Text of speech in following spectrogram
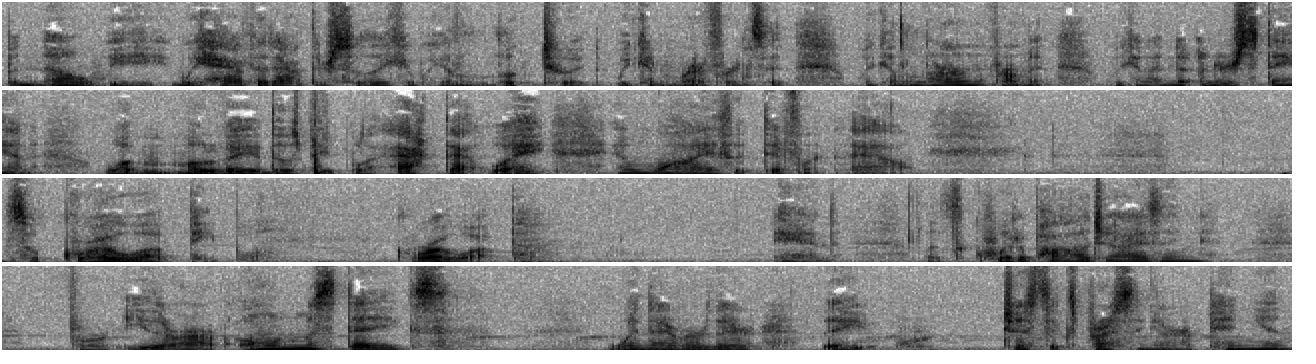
But no, we, we have it out there so that we can look to it, we can reference it, we can learn from it, we can understand what motivated those people to act that way and why is it different now. So grow up, people. Grow up. And let's quit apologizing for either our own mistakes whenever they're they were just expressing our opinion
